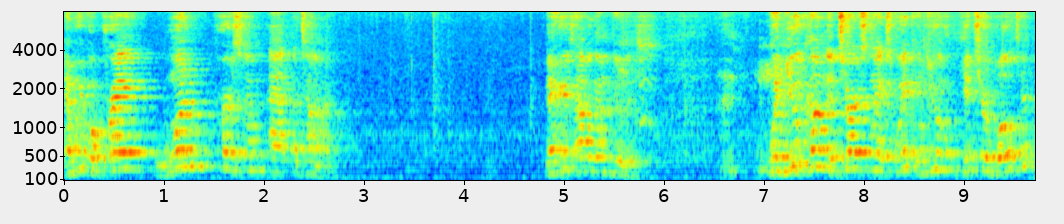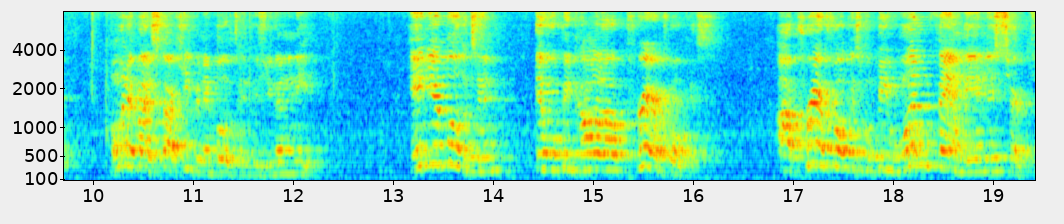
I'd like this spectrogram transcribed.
And we will pray one person at a time. Now here's how we're going to do this. When you come to church next week and you get your bulletin, I want everybody to start keeping their bulletin because you're going to need it. In your bulletin, it will be called a prayer focus. Our prayer focus will be one family in this church.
